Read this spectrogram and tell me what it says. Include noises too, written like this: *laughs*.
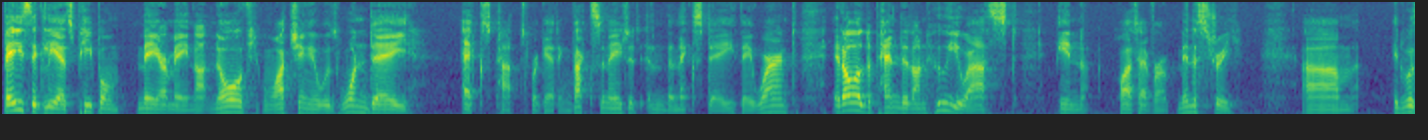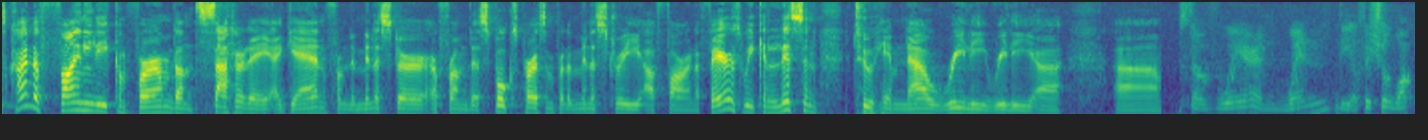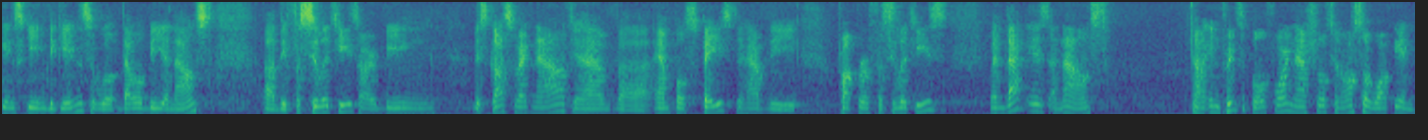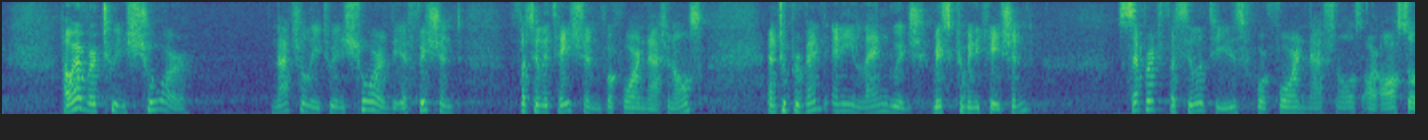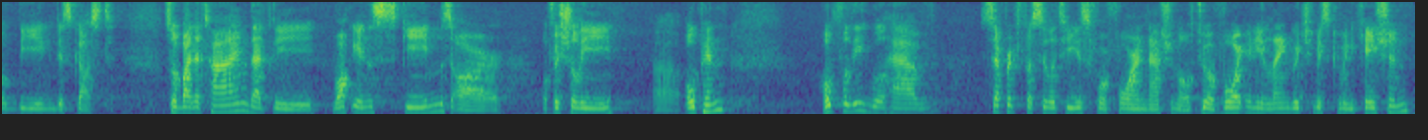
Basically, as people may or may not know, if you've been watching, it was one day expats were getting vaccinated and the next day they weren't. It all depended on who you asked in whatever ministry. Um, it was kind of finally confirmed on Saturday again from the minister or from the spokesperson for the Ministry of Foreign Affairs. We can listen to him now, really, really. Uh, uh, of where and when the official walk-in scheme begins, will, that will be announced. Uh, the facilities are being discussed right now to have uh, ample space to have the proper facilities. When that is announced, uh, in principle, foreign nationals can also walk in. However, to ensure, naturally, to ensure the efficient facilitation for foreign nationals and to prevent any language miscommunication, separate facilities for foreign nationals are also being discussed. So by the time that the walk-in schemes are officially uh, open, hopefully we'll have separate facilities for foreign nationals to avoid any language miscommunication.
